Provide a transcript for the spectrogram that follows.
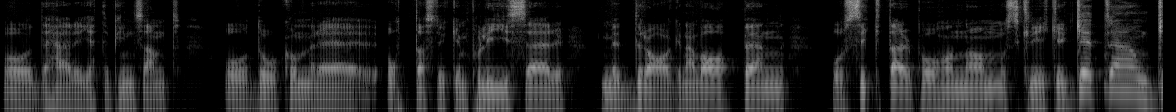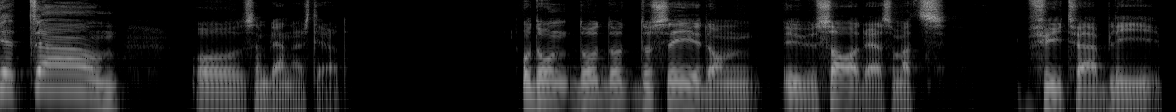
och det här är jättepinsamt. Och då kommer det åtta stycken poliser med dragna vapen och siktar på honom och skriker get down, get down! Och sen blir han arresterad. Och då, då, då, då säger de USA det som att fy tvär bli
